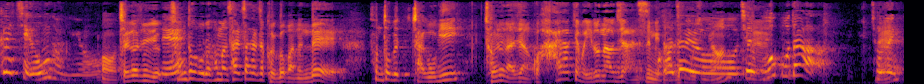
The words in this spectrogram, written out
스크래치가 너무 강해요. 어, 제가 지금 네. 손톱으로 한번 살짝 살짝 긁어봤는데 손톱에 자국이 전혀 나지 않고 하얗게 막 일어나지 않습니다. 이렇게 맞아요. 제가 네. 무엇보다 저는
